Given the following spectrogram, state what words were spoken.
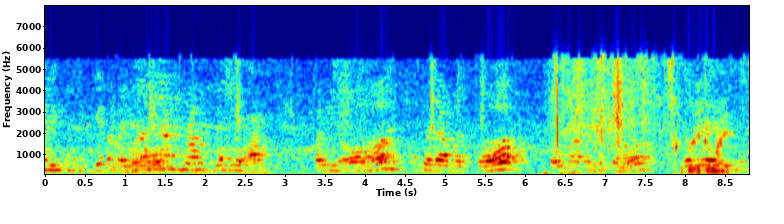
ay higit ang kanyang puso ay. Panginoon, salamat po sa umaga nito. Sakto yung kamay. Eh.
